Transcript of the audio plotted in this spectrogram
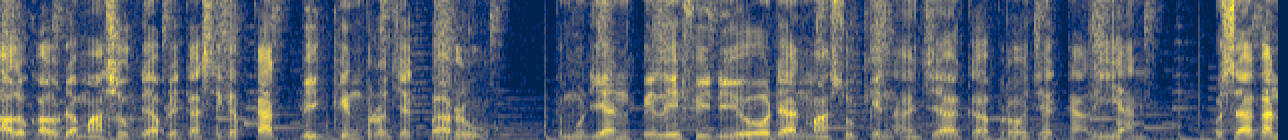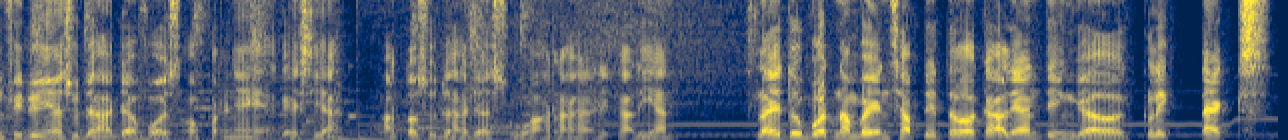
Lalu kalau udah masuk di aplikasi CapCut bikin project baru Kemudian pilih video dan masukin aja ke project kalian. Usahakan videonya sudah ada voice overnya ya guys ya. Atau sudah ada suara dari kalian. Setelah itu buat nambahin subtitle kalian tinggal klik text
